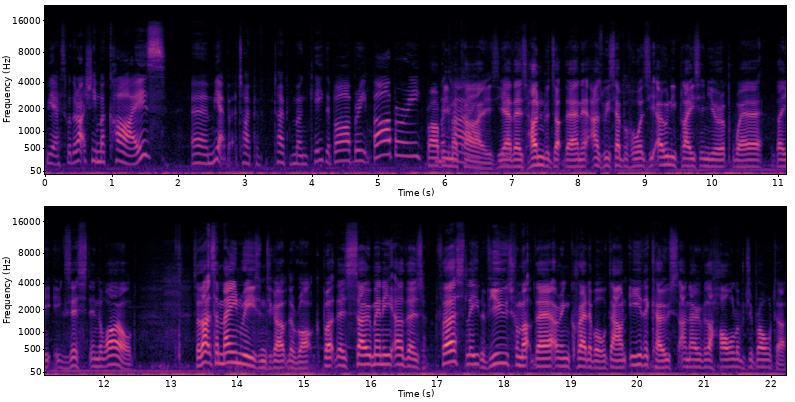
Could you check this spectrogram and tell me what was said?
Yes, well, they're actually macaques. Um, yeah, but a type of type of monkey, the Barbary Barbary Barbary macaques. Yeah, there's hundreds up there, and it, as we said before, it's the only place in Europe where they exist in the wild. So that's the main reason to go up the rock, but there's so many others. Firstly, the views from up there are incredible down either coast and over the whole of Gibraltar.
